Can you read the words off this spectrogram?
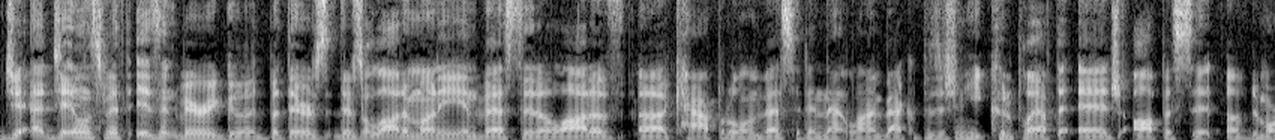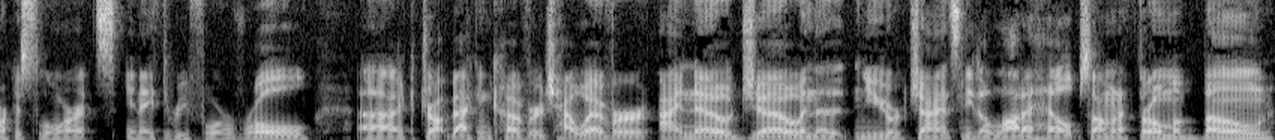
J- uh, Jaylon Smith isn't very good, but there's there's a lot of money invested, a lot of uh, capital invested in that linebacker position. He could play off the edge opposite of Demarcus Lawrence in a three-four role, uh, drop back in coverage. However, I know Joe and the New York Giants need a lot of help, so I'm going to throw him a bone.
